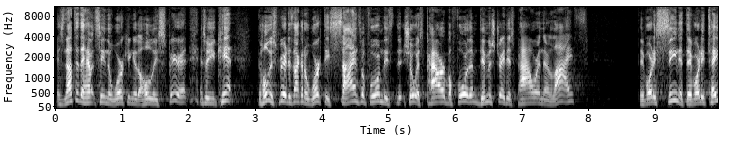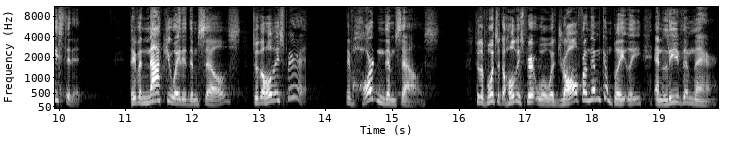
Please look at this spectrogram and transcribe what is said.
It's not that they haven't seen the working of the Holy Spirit, and so you can't, the Holy Spirit is not going to work these signs before them, these, show His power before them, demonstrate His power in their life. They've already seen it, they've already tasted it. They've inoculated themselves to the Holy Spirit. They've hardened themselves to the point that the Holy Spirit will withdraw from them completely and leave them there.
